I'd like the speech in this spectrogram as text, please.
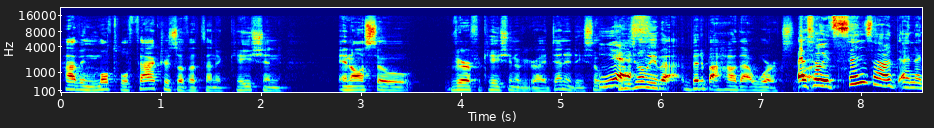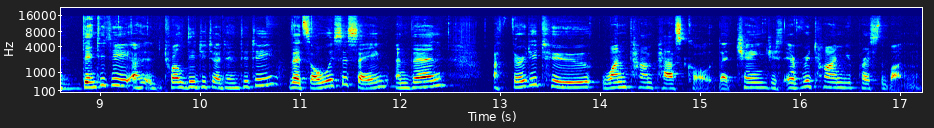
having multiple factors of authentication and also verification of your identity. So can you tell me about, a bit about how that works? Uh, so it sends out an identity, a 12-digit identity that's always the same, and then a 32 one-time passcode that changes every time you press the button.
